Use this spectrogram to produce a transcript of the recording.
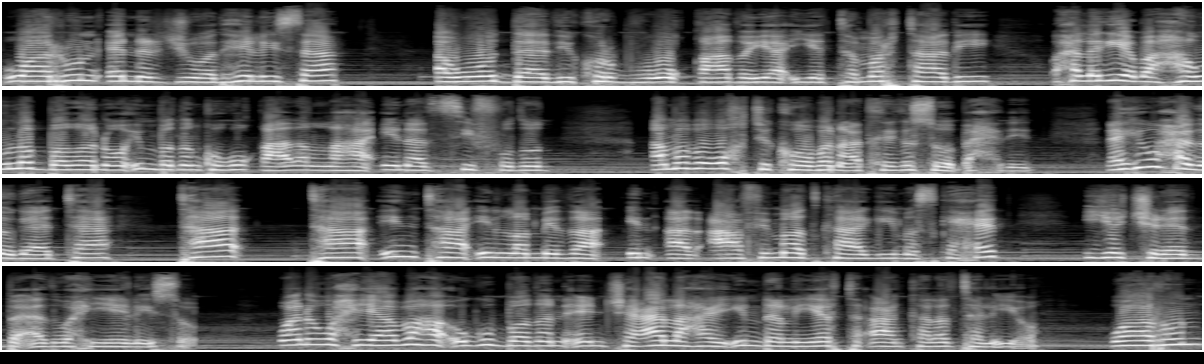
Waa run energy waad helaysaa awooddaadii kor buu u qaadayaa iyo tamartaadii. Waxaa laga yaabaa howlo badan oo in badan kugu qaadan lahaa inaad si fudud amaba wakhti kooban aad kaga soo baxdid. Laakiin waxaad ogaataa taa taa intaa in la mida in aad caafimaadkaagii maskaxeed iyo jireedba aad waxyeelayso waana waxyaabaha ugu badan een jecelahay in dhallinyarta aan kala taliyo. Waa run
